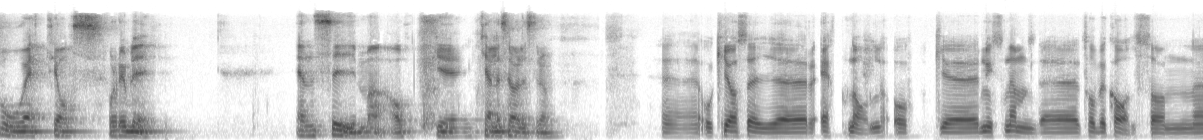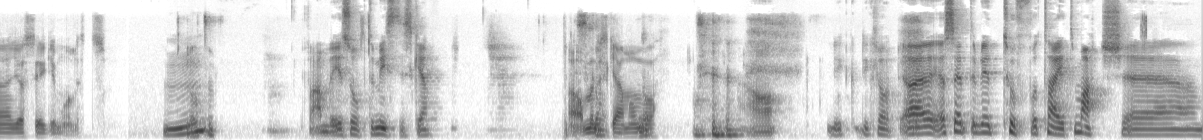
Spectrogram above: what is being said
2-1 till oss. får det bli. Enzima och eh, Kalle Söderström. Eh, och jag säger 1-0 och eh, nyss nämnde Tobbe Karlsson eh, gör segermålet. Mm. Fan, vi är så optimistiska. Ja, men det ska man vara. Ja, det, det är klart. Ja, jag säger att det blir en tuff och tight match. Eh,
